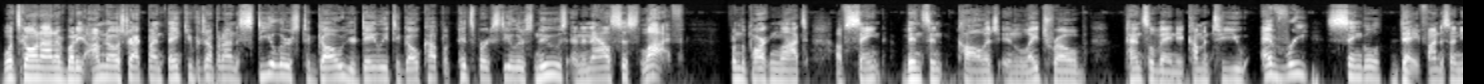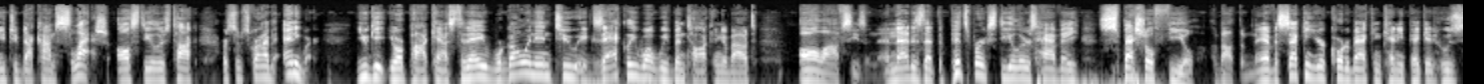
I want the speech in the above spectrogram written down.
What's going on, everybody? I'm Noah Strackbein. Thank you for jumping on to Steelers to Go, your daily to go cup of Pittsburgh Steelers news and analysis live from the parking lot of St. Vincent College in Latrobe, Pennsylvania, coming to you every single day. Find us on youtube.com slash all Steelers talk or subscribe anywhere you get your podcast today. We're going into exactly what we've been talking about all offseason, and that is that the Pittsburgh Steelers have a special feel about them. They have a second year quarterback in Kenny Pickett, who's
